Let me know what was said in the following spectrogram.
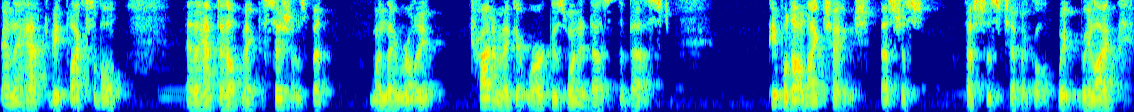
and they have to be flexible, and they have to help make decisions. But when they really try to make it work, is when it does the best. People don't like change. That's just that's just typical. We we like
